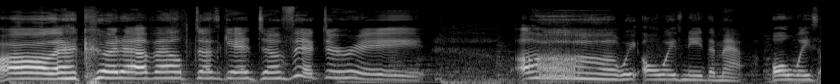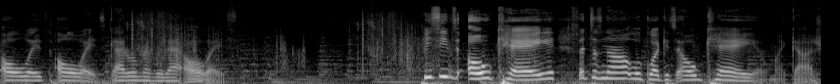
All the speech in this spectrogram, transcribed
Oh, that could have helped us get to victory! Oh, we always need the map. Always, always, always. Gotta remember that always. He seems okay. That does not look like it's okay. Oh my gosh.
